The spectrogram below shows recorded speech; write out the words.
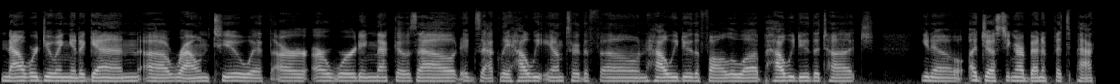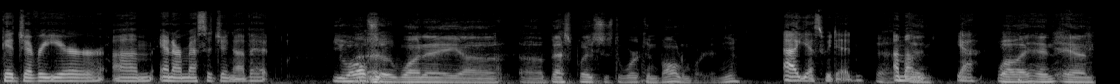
now we're doing it again uh, round two with our our wording that goes out exactly how we answer the phone how we do the follow up how we do the touch you know adjusting our benefits package every year um, and our messaging of it you also won a uh, uh, best places to work in Baltimore, didn't you? Uh, yes, we did. Yeah, Among and- yeah, Well, and and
